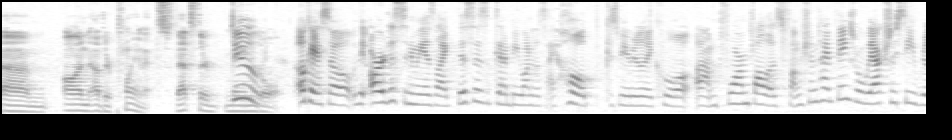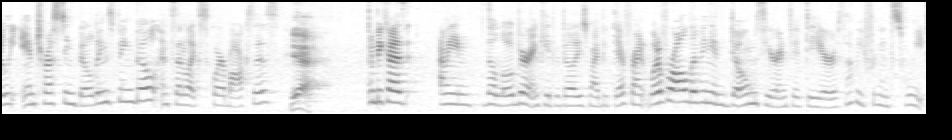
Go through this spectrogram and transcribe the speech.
Um, on other planets. That's their main Dude. goal. Okay, so the artist in me is like, this is going to be one of those, I hope, because it'd be really cool, um, form follows function type things where we actually see really interesting buildings being built instead of like square boxes. Yeah. Because, I mean, the load bearing capabilities might be different. What if we're all living in domes here in 50 years? That'd be freaking sweet.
